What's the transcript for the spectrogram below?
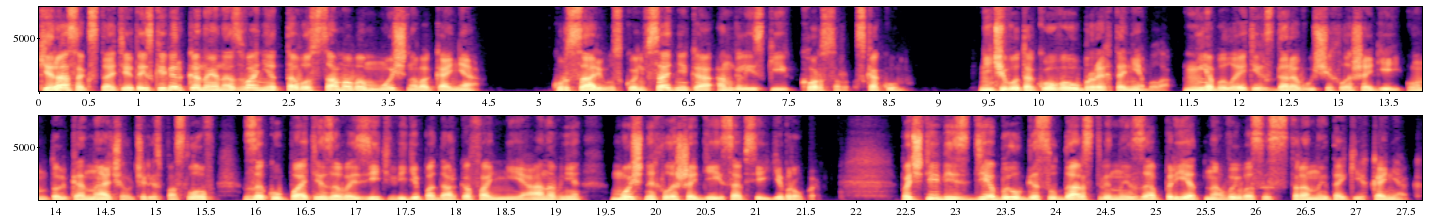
Кераса, кстати, это исковерканное название того самого мощного коня. Курсариус – конь всадника, английский корсор – скакун. Ничего такого у Брехта не было. Не было этих здоровущих лошадей. Он только начал через послов закупать и завозить в виде подарков Анне Иоанновне мощных лошадей со всей Европы. Почти везде был государственный запрет на вывоз из страны таких коняк.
